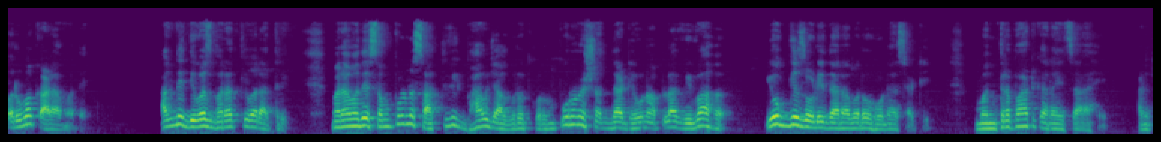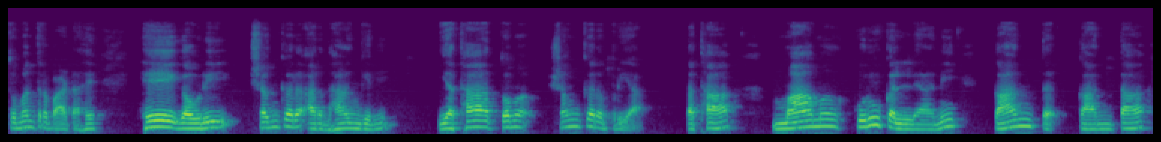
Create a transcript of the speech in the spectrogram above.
पर्व काळामध्ये अगदी दिवसभरात किंवा रात्री. मनामध्ये संपूर्ण सात्विक भाव जागृत करून पूर्ण श्रद्धा ठेवून आपला विवाह योग्य जोडीदाराबरोबर होण्यासाठी मंत्रपाठ करायचा आहे. आणि तो मंत्रपाठ आहे हे गौरी शंकर अर्धांगिनी यथा त्वम शंकर प्रिया तथा माम कुरु कल्याणी कांत कांता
